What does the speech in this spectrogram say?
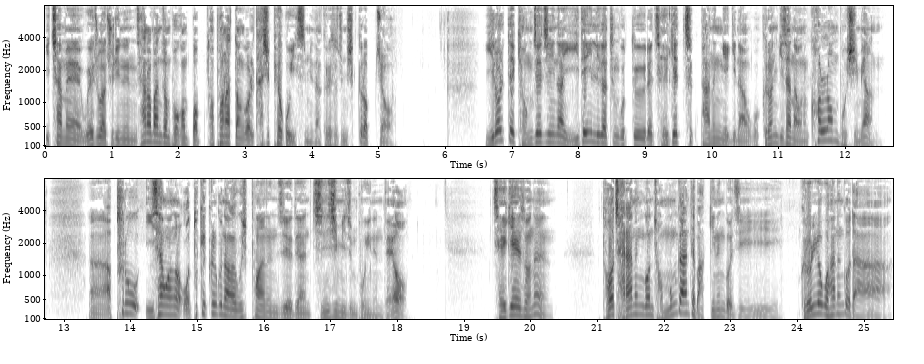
이참에 외주화 줄이는 산업안전보건법 덮어놨던 걸 다시 펴고 있습니다. 그래서 좀 시끄럽죠. 이럴 때 경제지나 2대12 같은 곳들의 재계 측 반응 얘기 나오고 그런 기사 나오는 컬럼 보시면 어, 앞으로 이 상황을 어떻게 끌고 나가고 싶어 하는지에 대한 진심이 좀 보이는데요. 재계에서는 더 잘하는 건 전문가한테 맡기는 거지. 그러려고 하는 거다.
